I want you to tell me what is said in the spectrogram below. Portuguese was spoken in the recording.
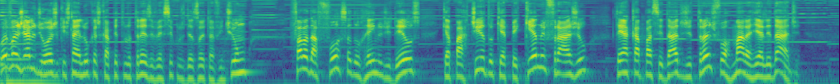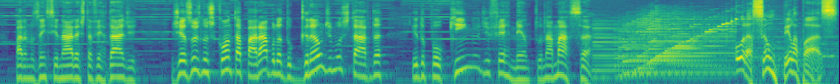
O Evangelho de hoje, que está em Lucas capítulo 13, versículos 18 a 21, fala da força do reino de Deus que, a partir do que é pequeno e frágil, tem a capacidade de transformar a realidade. Para nos ensinar esta verdade, Jesus nos conta a parábola do grão de mostarda e do pouquinho de fermento na massa. Oração pela paz.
